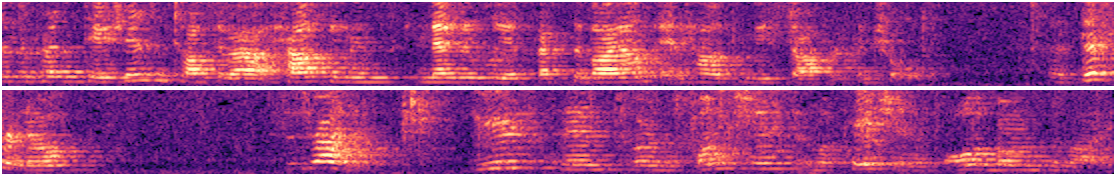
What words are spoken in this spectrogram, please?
In the presentations, we talked about how humans negatively affect the biome and how it can be stopped or controlled. On a different note, this is Rhino. We use him to learn the functions and location of all the bones of the body.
